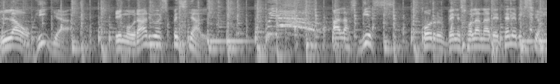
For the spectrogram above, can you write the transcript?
La Hojilla, en horario especial. A las 10, por Venezolana de Televisión.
